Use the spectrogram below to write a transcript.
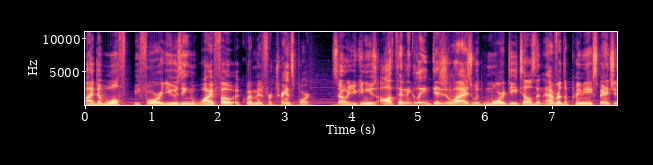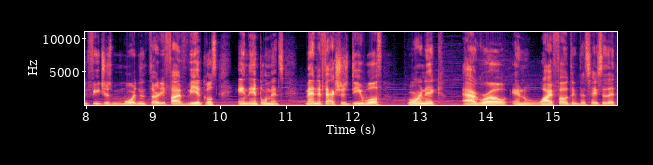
by Dewulf before using WIFO equipment for transport. So you can use authentically digitalized with more details than ever. The premium expansion features more than 35 vehicles and implements. Manufacturers Dewulf, Gornik, Agro, and WIFO, I think that's how you said that,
